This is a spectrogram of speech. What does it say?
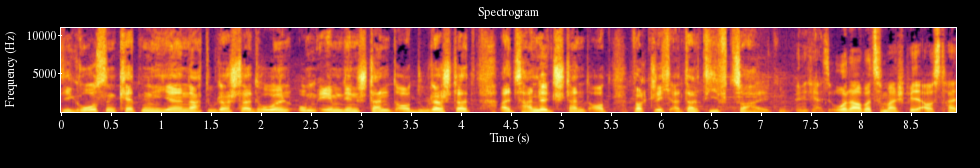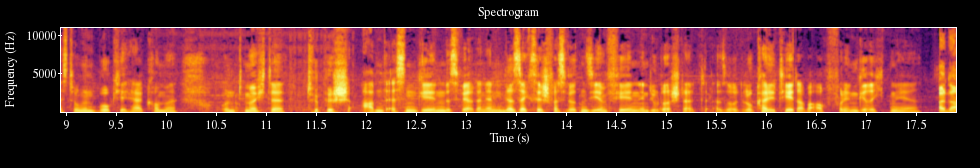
die großen Ketten hier nach Duderstadt holen, um eben den Standort Duderstadt als Handelsstandort wirklich attraktiv zu halten. Wenn ich als Urlauber zum Beispiel aus Teistungenburg hierher komme und möchte typisch Abendessen gehen, das wäre dann ja niedersächsisch, was würden Sie empfehlen in Duderstadt? Also Lokalität, aber auch von den Gerichten her? Da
